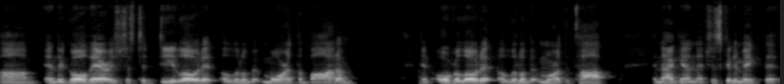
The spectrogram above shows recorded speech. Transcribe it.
Um, and the goal there is just to deload it a little bit more at the bottom and overload it a little bit more at the top. And again, that's just going to make the,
